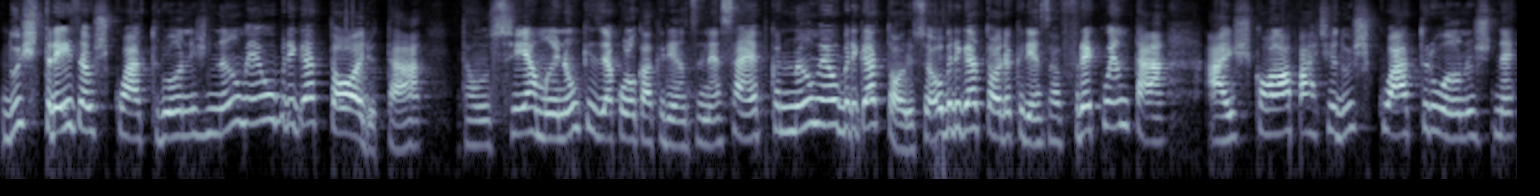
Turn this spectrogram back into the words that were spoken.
dos três aos quatro anos não é obrigatório, tá? Então, se a mãe não quiser colocar a criança nessa época, não é obrigatório. Isso é obrigatório a criança frequentar a escola a partir dos 4 anos, né?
